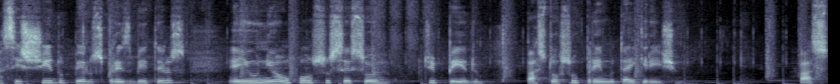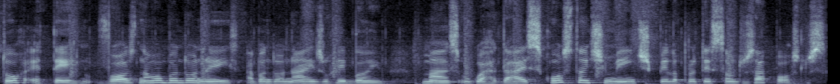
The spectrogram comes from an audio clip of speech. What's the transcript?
assistido pelos presbíteros em união com o sucessor de Pedro, pastor supremo da Igreja. Pastor eterno, vós não abandoneis, abandonais o rebanho, mas o guardais constantemente pela proteção dos apóstolos.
